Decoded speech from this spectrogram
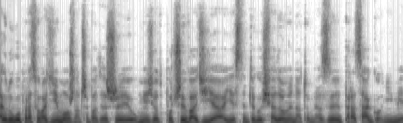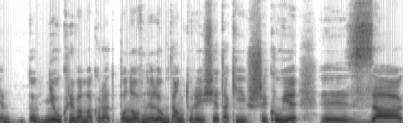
Tak długo pracować nie można, trzeba też y, umieć odpoczywać. Ja jestem tego świadomy, natomiast y, praca goni mnie. No, nie ukrywam akurat ponowny lockdown, który się taki szykuje. Y, za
